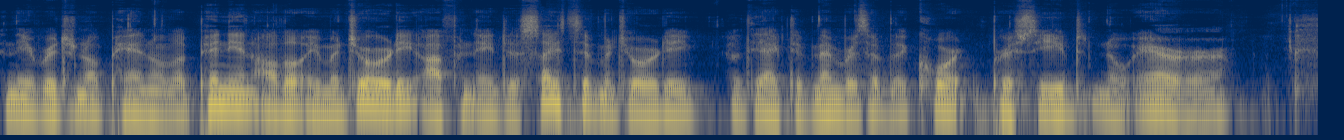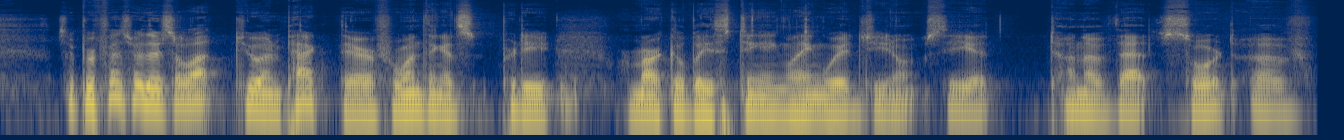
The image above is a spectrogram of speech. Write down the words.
in the original panel opinion, although a majority, often a decisive majority, of the active members of the court perceived no error. So, Professor, there's a lot to unpack there. For one thing, it's pretty remarkably stinging language. You don't see a ton of that sort of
